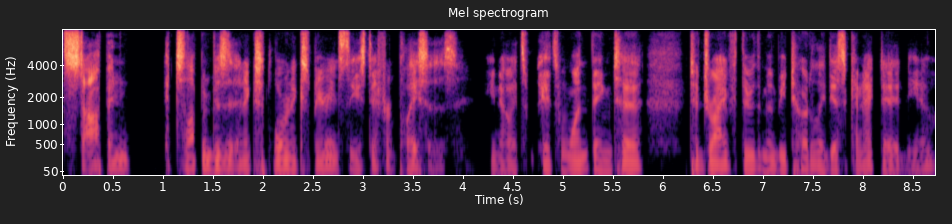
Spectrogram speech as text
Stop and stop and visit and explore and experience these different places you know it's it's one thing to to drive through them and be totally disconnected you know?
